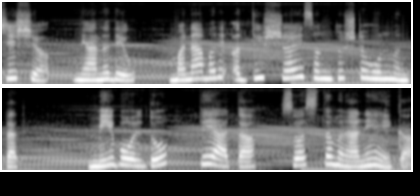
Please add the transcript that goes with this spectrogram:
शिष्य ज्ञानदेव मनामध्ये अतिशय संतुष्ट होऊन म्हणतात मी बोलतो ते आता स्वस्त मनाने ऐका.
